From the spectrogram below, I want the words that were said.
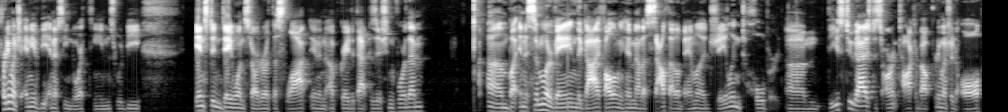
pretty much any of the NFC North teams would be instant day one starter at the slot and an upgrade at that position for them. Um, but in a similar vein, the guy following him out of South Alabama, Jalen Tolbert. Um, these two guys just aren't talked about pretty much at all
